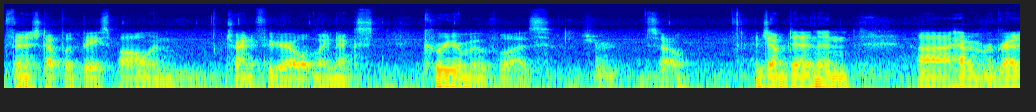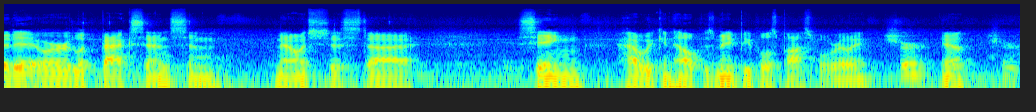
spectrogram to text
finished up with baseball and trying to figure out what my next career move was. Sure. So I jumped in and uh, haven't regretted it or looked back since. And now it's just uh, seeing how we can help as many people as possible, really. Sure. Yeah. Sure.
